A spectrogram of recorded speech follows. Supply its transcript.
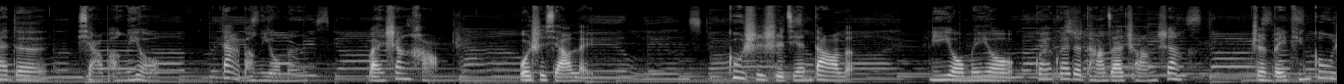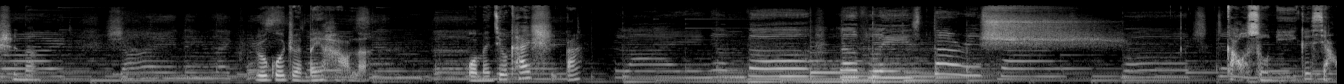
爱的小朋友、大朋友们，晚上好！我是小磊。故事时间到了，你有没有乖乖的躺在床上，准备听故事呢？如果准备好了，我们就开始吧。嘘，告诉你一个小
